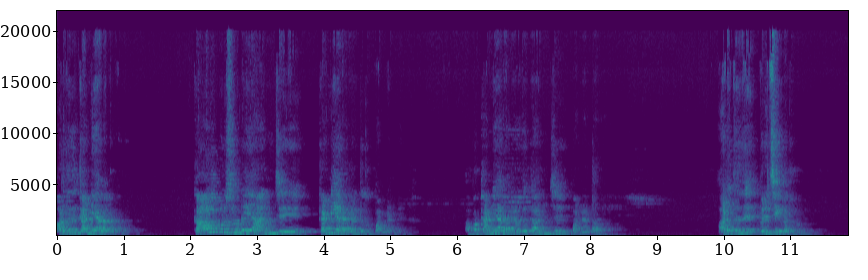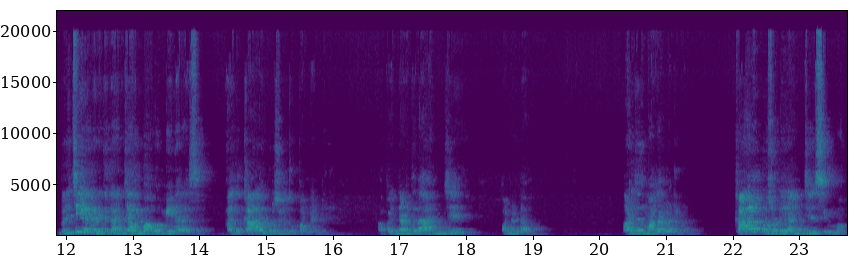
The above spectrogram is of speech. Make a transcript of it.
அடுத்தது கன்னியா லக்னம். காலப்புருஷனுடைய அஞ்சு கன்னியா லக்னத்துக்கு பன்னெண்டு. அப்போ கன்னியா லக்னத்துக்கு அஞ்சு பன்னெண்டாகும் அடுத்தது விருச்சிக லக்னம். விருச்சிக லக்னத்துக்கு அஞ்சாம் பாவம் மீனராசி. அது காலபுருஷனுக்கு பன்னெண்டு. அப்போ இந்த இடத்துல அஞ்சு பன்னெண்டாகும் அடுத்தது மகர லக்னம். காலபுருஷனுடைய அஞ்சு சிம்மம்.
